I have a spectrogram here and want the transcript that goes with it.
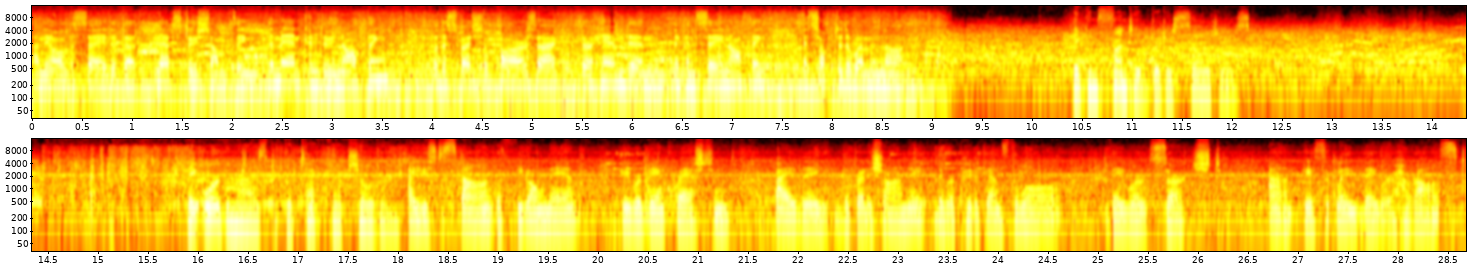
and they all decided that let's do something. The men can do nothing with the Special Powers Act. They're hemmed in, they can say nothing. It's up to the women now. They confronted British soldiers. They organised to protect their children. I used to stand with the young men who were being questioned by the, the British Army. They were put against the wall, they were searched, and basically they were harassed.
